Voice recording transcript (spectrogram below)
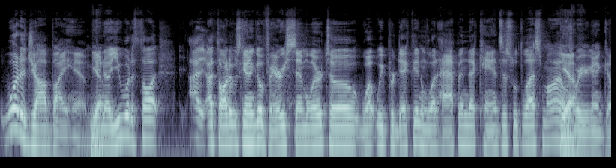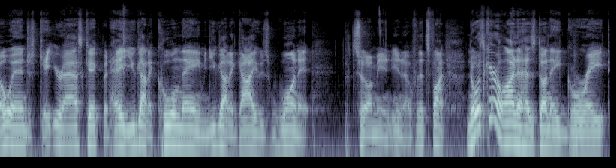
What a job by him. Yeah. You know, you would have thought. I, I thought it was going to go very similar to what we predicted and what happened at Kansas with Les Miles, Yeah. where you're going to go in, just get your ass kicked, but hey, you got a cool name and you got a guy who's won it. So I mean, you know, that's fine. North Carolina has done a great,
